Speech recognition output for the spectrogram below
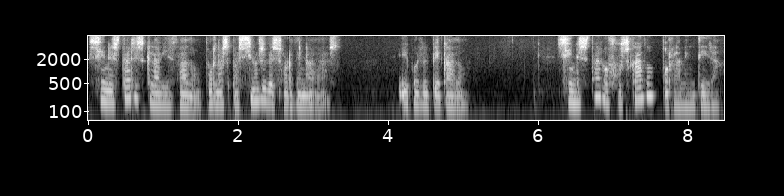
sin estar esclavizado por las pasiones desordenadas y por el pecado, sin estar ofuscado por la mentira.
